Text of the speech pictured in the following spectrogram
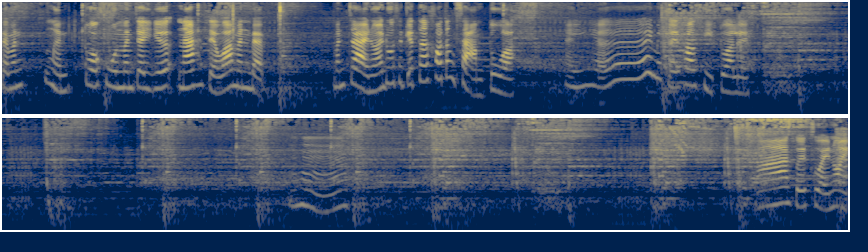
แต่มันเหมือนตัวคูณมันจะเยอะนะ แต่ว่ามันแบบมันจ่ายน้อยดูสเก็ตเตอร์เข้าตั้งสามตัวไอ้เอ้ย ไม่เคยเข้าสี่ตัวเลย สวยๆหน่อย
